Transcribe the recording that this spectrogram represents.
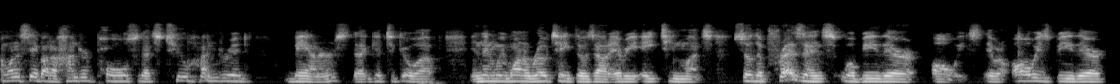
I want to say about 100 poles, so that's 200 banners that get to go up and then we want to rotate those out every 18 months. So the presence will be there always. It will always be there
